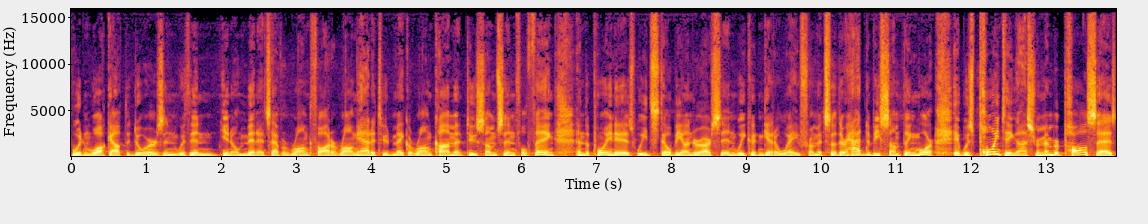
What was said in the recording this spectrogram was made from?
wouldn't walk out the doors and within you know minutes have a wrong thought, a wrong attitude, make a wrong comment, do some sinful thing? And the point is, we'd still be under our sin. We couldn't get away from it. So there had to be something more. It was pointing us. Remember, Paul says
